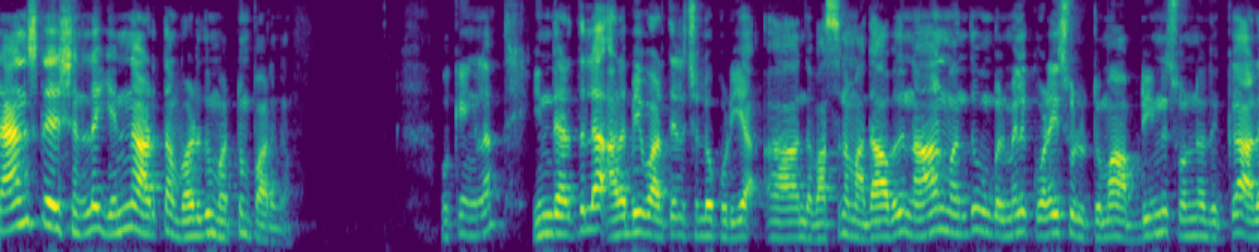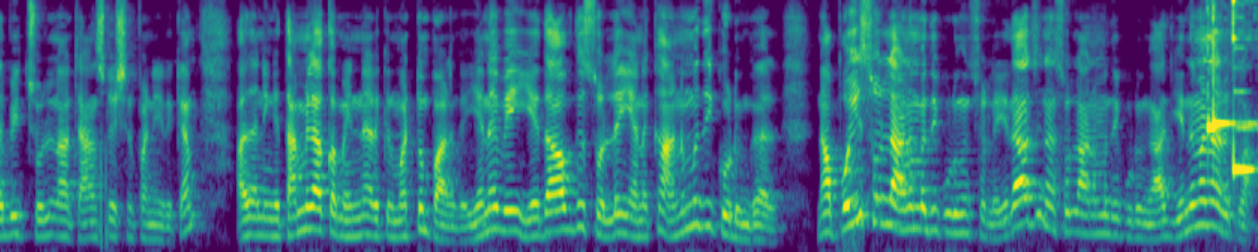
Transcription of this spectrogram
டிரான்ஸ்லேஷனில் என்ன அர்த்தம் வருது மட்டும் பாருங்கள் ஓகேங்களா? இந்த இடத்துல அரபி வார்த்தையில் சொல்லக்கூடிய அந்த வசனம் அதாவது நான் வந்து உங்கள் மேலே குறை சொல்லட்டுமா அப்படின்னு சொன்னதுக்கு அரபி சொல் நான் டிரான்ஸ்லேஷன் பண்ணியிருக்கேன். அதை நீங்கள் தமிழாக்கம் என்ன இருக்குன்னு மட்டும் பாருங்கள் எனவே ஏதாவது சொல்ல எனக்கு அனுமதி கொடுங்கள். நான் பொய் சொல்ல அனுமதி கொடுங்கன்னு சொல்ல ஏதாச்சும் நான் சொல்ல அனுமதி கொடுங்க. அது என்ன வேணால் இருக்கலாம்.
